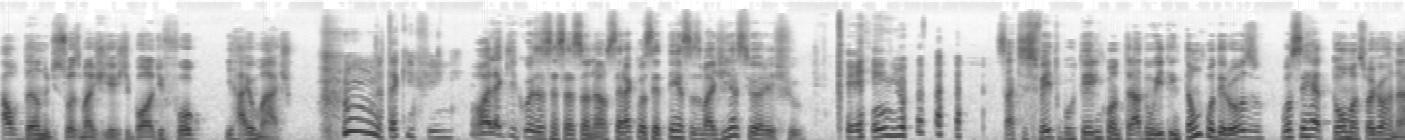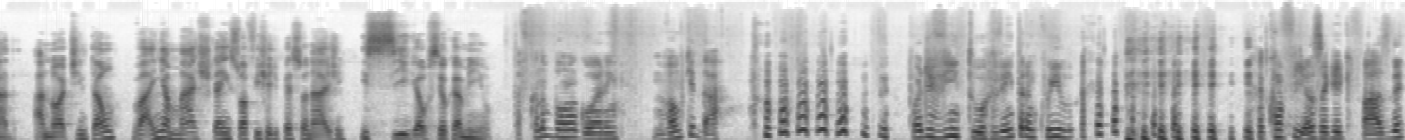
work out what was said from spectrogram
ao dano de suas magias de bola de fogo e raio mágico. Hum, até que enfim. Olha que coisa sensacional. Será que você tem essas magias, Sr. Exu? Tenho. Satisfeito por ter encontrado um item tão poderoso, você retoma sua jornada. Anote então vainha mágica em sua ficha de personagem e siga o seu caminho. Tá ficando bom agora, hein? Vamos que dá. Pode vir, tu, vem tranquilo. a confiança aqui que faz, né?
